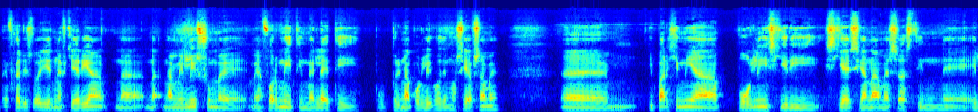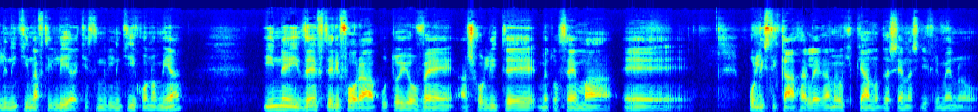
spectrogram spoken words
ευχαριστώ για την ευκαιρία να, να, να μιλήσουμε με αφορμή τη μελέτη που πριν από λίγο δημοσιεύσαμε. Ε, υπάρχει μια πολύ ισχυρή σχέση ανάμεσα στην ε, ελληνική ναυτιλία και στην ελληνική οικονομία. Είναι η δεύτερη φορά που το ΙΟΒΕ ασχολείται με το θέμα ε, ολιστικά θα λέγαμε, όχι πιάνοντας ένα συγκεκριμένο...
